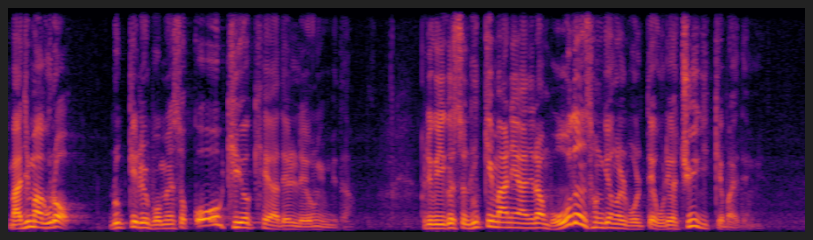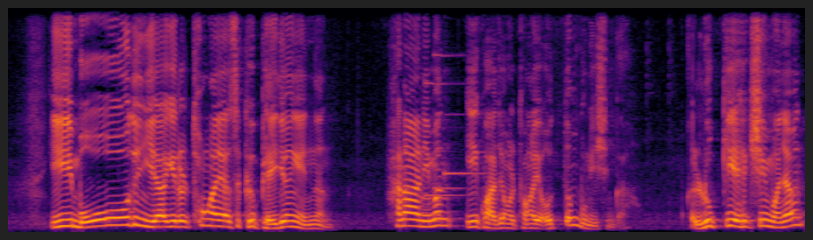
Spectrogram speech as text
마지막으로 룻기를 보면서 꼭 기억해야 될 내용입니다. 그리고 이것은 룻기만이 아니라 모든 성경을 볼 때 우리가 주의 깊게 봐야 됩니다. 이 모든 이야기를 통하여서 그 배경에 있는 하나님은 이 과정을 통하여 어떤 분이신가? 룻기의 핵심이 뭐냐면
